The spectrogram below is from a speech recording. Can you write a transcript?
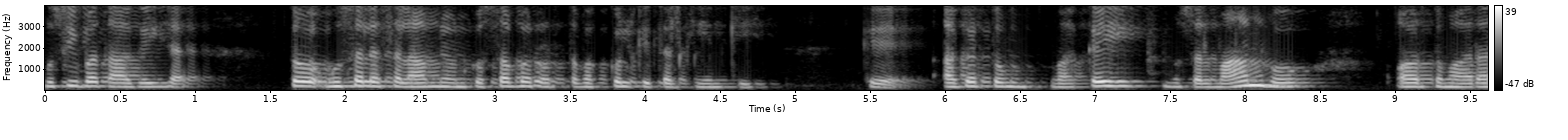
मुसीबत आ गई है। तो मूसा सलाम ने उनको सब्र और तवक्ल की तलकीन की कि अगर तुम वाकई मुसलमान हो और तुम्हारा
